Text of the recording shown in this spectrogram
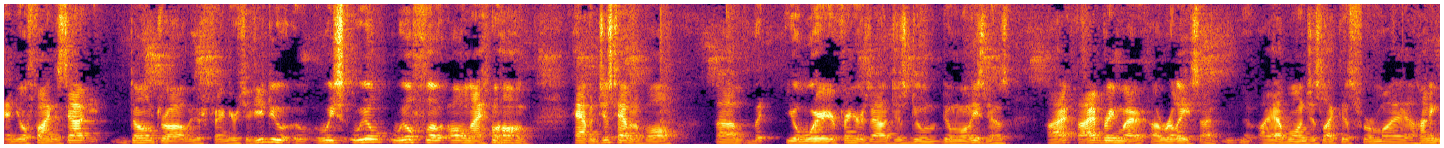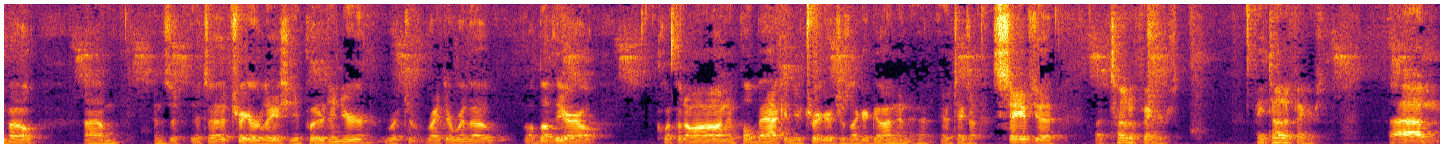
and you'll find this out, don't draw with your fingers. If you do, we, we'll, we'll float all night long, having just having a ball. Um, but you'll wear your fingers out just doing doing one of these nails. I, I bring my a release. I, I have one just like this for my uh, hunting bow. Um, and it's a, it's a, trigger release. You put it in your, right, to, right there with the, above the arrow, clip it on and pull back and you trigger just like a gun and, uh, it takes off. Saves you a ton of fingers, a ton of fingers. Um,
